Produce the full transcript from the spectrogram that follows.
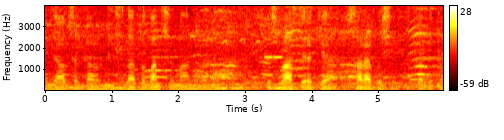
ਪੰਜਾਬ ਸਰਕਾਰ ਨੇ ਸਰਦਾਰ ਭਗਵੰਤ ਸਿੰਘ ਮਾਨ ਹੋਰਾਂ ਨੇ ਇਸ ਵਾਸਤੇ ਰੱਖਿਆ ਸਾਰਾ ਕੁਝ ਕਰ ਦਿੱਤਾ।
